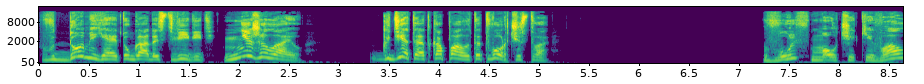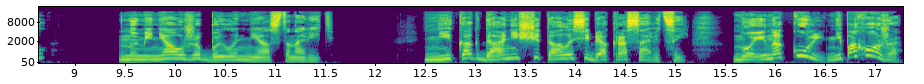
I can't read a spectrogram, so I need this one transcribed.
В доме я эту гадость видеть не желаю. Где ты откопал это творчество?» Вульф молча кивал, но меня уже было не остановить. Никогда не считала себя красавицей, но и на куль не похожа.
